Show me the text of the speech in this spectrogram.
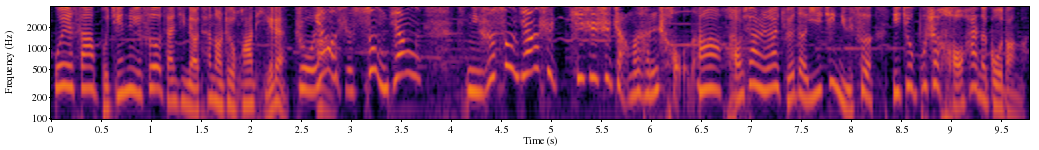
为啥不近女色？咱今天要谈到这个话题了。主要是宋江，你说宋江是其实是长得很丑的，啊，好像人家觉得一近女色，你就不是好汉的勾当啊。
